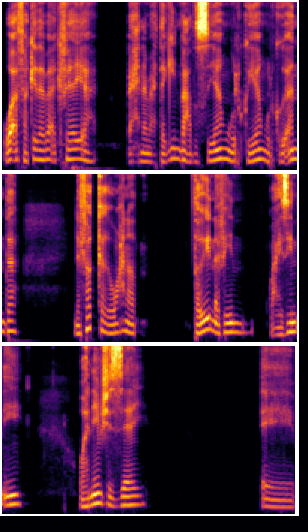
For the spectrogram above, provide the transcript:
وقفه كده بقى كفاية إحنا محتاجين بعد الصيام والقيام والقرآن ده نفكر هو إحنا طريقنا فين وعايزين إيه وهنمشي إزاي؟ إيه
